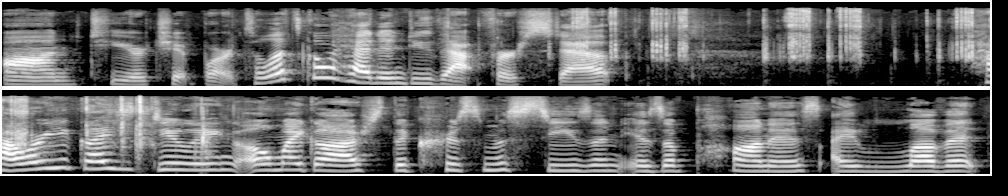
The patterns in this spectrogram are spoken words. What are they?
onto your chipboard. So let's go ahead and do that first step. How are you guys doing? Oh my gosh, the Christmas season is upon us. I love it.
